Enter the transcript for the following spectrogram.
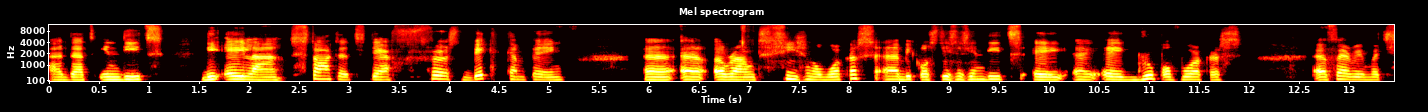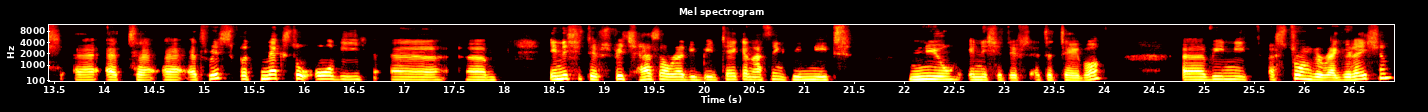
that indeed the ELA started their first big campaign uh, uh, around seasonal workers uh, because this is indeed a, a, a, group of workers uh, very much uh, at uh, at risk. But next to all the um, initiatives which has already been taken, I think we need new initiatives at the table. we need a stronger regulation.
